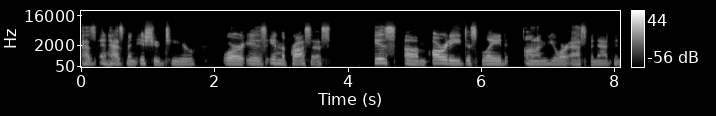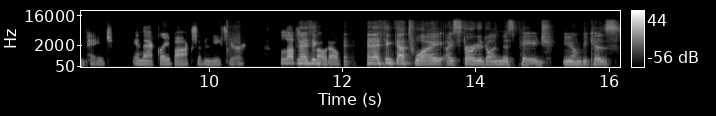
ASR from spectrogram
has and has been issued to you or is in the process is um, already displayed on your Aspen admin page in that gray box underneath your lovely think, photo. And I think that's why I started on this page, you know, because,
